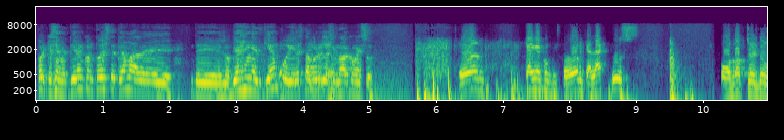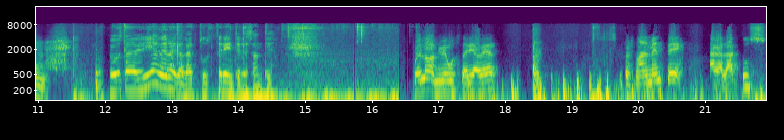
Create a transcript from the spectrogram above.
porque se metieron con todo este tema de, de los viajes en el tiempo y él está muy relacionado con eso. Evan, Kang el Conquistador, Galactus o Doctor Doom. Me gustaría ver a Galactus, sería interesante. Bueno, a mí me gustaría ver personalmente a Galactus,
